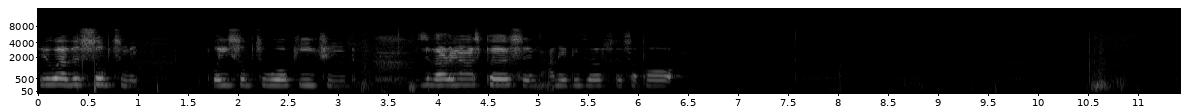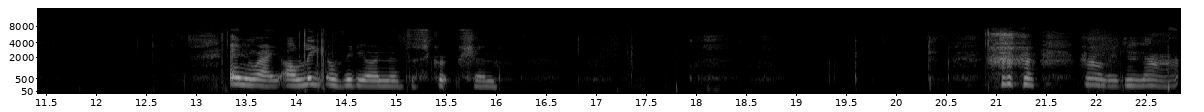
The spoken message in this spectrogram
whoever subbed to me, please sub to Warp YouTube. He's a very nice person and he deserves the support. Anyway, I'll link the video in the description. How did that?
